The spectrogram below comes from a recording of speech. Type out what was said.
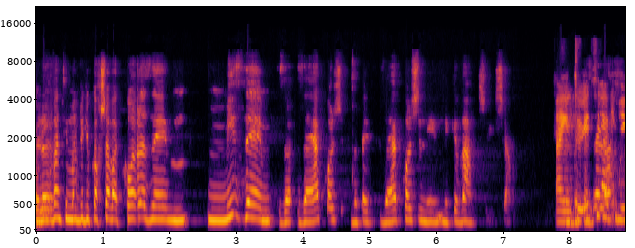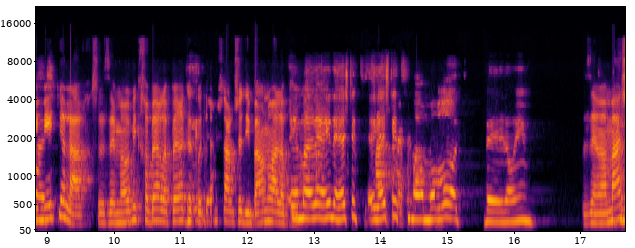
ולא הבנתי מה בדיוק עכשיו הקול הזה, מי זה, זה, זה היה קול, זה היה קול של נקבה, של אישה. האינטואיציה הפנימית שלך, שזה מאוד מתחבר לפרק הקודם שלך שדיברנו על הבועה. מלא, הנה, יש לי, יש לי צמרמורות באלוהים. זה ממש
